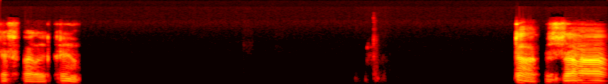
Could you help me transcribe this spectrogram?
Зараз файл відкрию. Так, за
